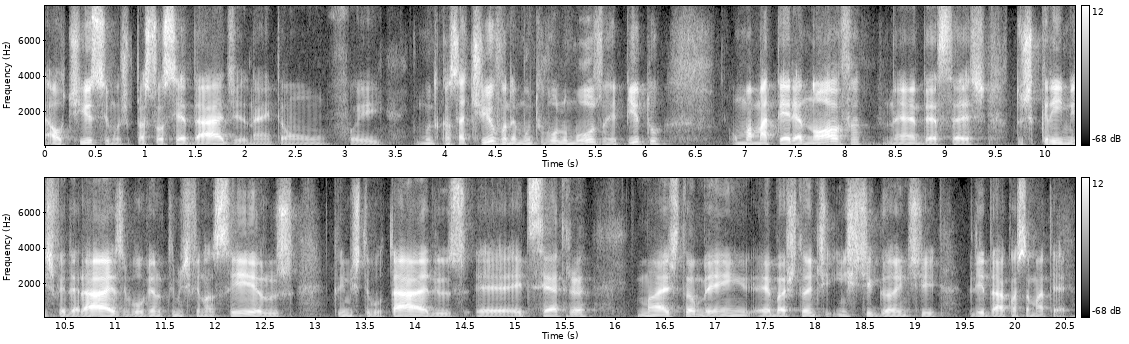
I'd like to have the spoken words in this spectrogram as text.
altíssimos para a sociedade. Né? Então foi muito cansativo, né, muito volumoso, repito, uma matéria nova né, dessas, dos crimes federais envolvendo crimes financeiros, crimes tributários, etc mas também é bastante instigante lidar com essa matéria.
